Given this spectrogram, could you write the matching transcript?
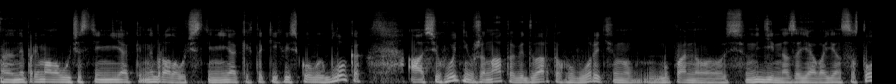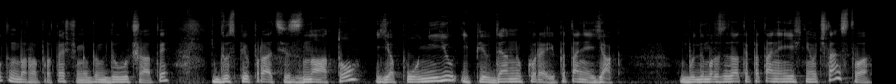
е, Не приймала участі ніяк, не брала участі ніяких таких військових блоках. А сьогодні вже НАТО відверто говорить. Ну буквально ось недільна заява Єнса Столтенберга про те, що ми будемо долучати до співпраці з НАТО, Японією і Південною Кореєю. Питання як? Будемо розглядати питання їхнього членства.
